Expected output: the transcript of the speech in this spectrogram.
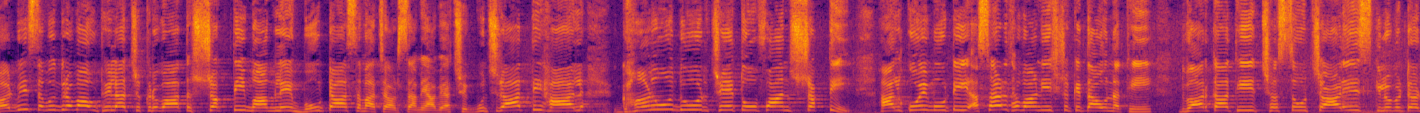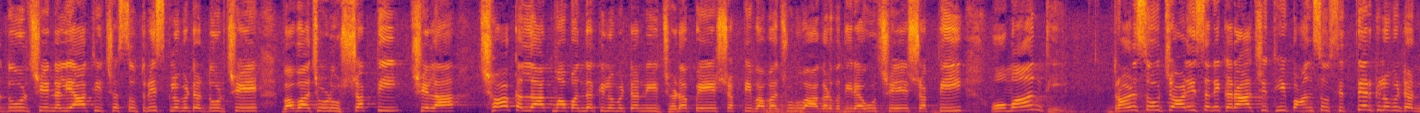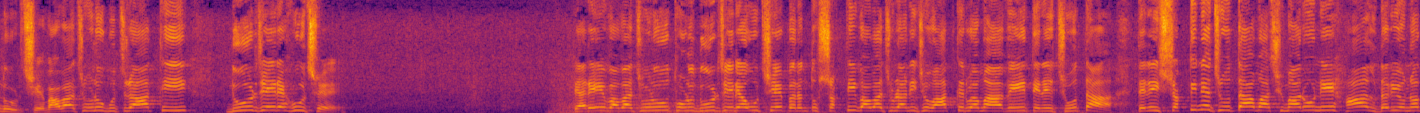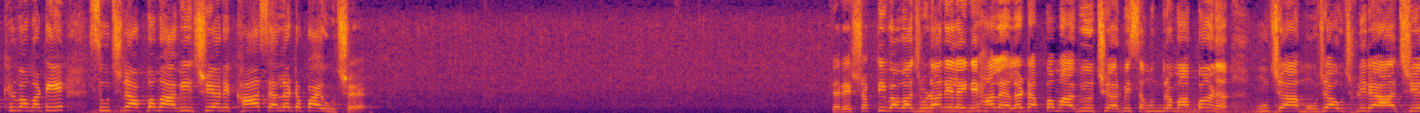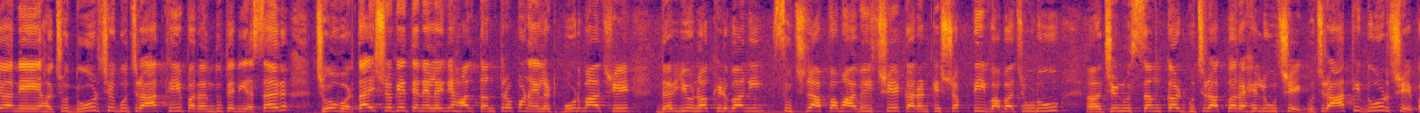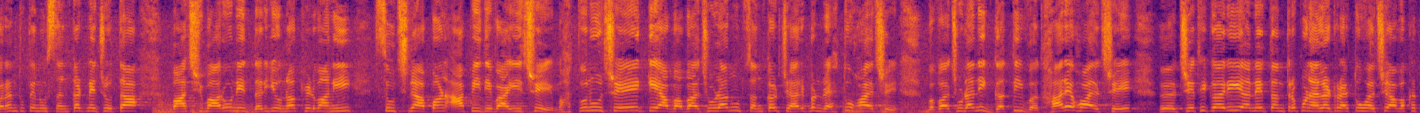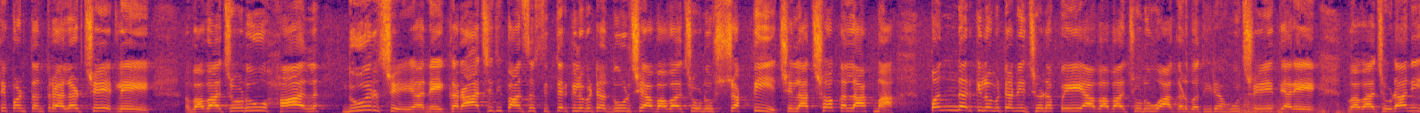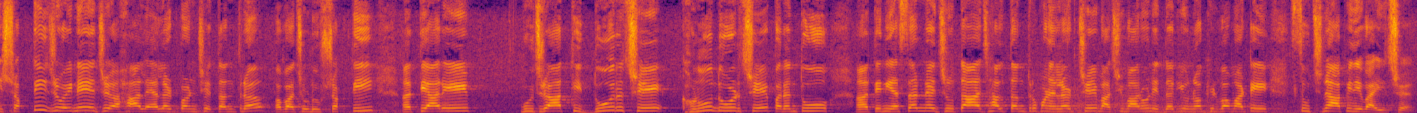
અરબી સમુદ્રમાં ઉઠેલા ચક્રવાત શક્તિ મામલે મોટા સમાચાર સામે આવ્યા છે. ગુજરાતથી હાલ ઘણું દૂર છે તોફાન શક્તિ. હાલ કોઈ મોટી અસર થવાની શક્યતાઓ નથી. દ્વારકાથી છસો કિલોમીટર દૂર છે, નલિયાથી છસો કિલોમીટર દૂર છે. વાવાઝોડું શક્તિ છેલ્લા છ કલાકમાં પંદર કિલોમીટરની ઝડપે શક્તિ વાવાઝોડું આગળ વધી રહ્યું છે. શક્તિ ઓમાનથી ત્રણસો ચાળીસ અને કરાચીથી પાંચસો સિત્તેર કિલોમીટર દૂર છે. વાવાઝોડું ગુજરાતથી દૂર જઈ રહ્યું છે. ત્યારે વાવાઝોડું થોડું દૂર જઈ રહ્યું છે, પરંતુ શક્તિ વાવાઝોડાની જો વાત કરવામાં આવે, તેને જોતા, તેની શક્તિને જોતા માછીમારોને હાલ દરિયો ન ખેડવા માટે સૂચના આપવામાં આવી છે અને ખાસ એલર્ટ અપાયું છે. ત્યારે શક્તિ વાવાઝોડાને લઈને હાલ એલર્ટ આપવામાં આવ્યું છે. અરબી સમુદ્રમાં પણ ઊંચા મોજા ઉછળી રહ્યા છે અને હજુ દૂર છે ગુજરાતથી, પરંતુ તેની અસર જો વર્તાઈ શકે તેને લઈને હાલ તંત્ર પણ એલર્ટ મોડમાં છે. દરિયો ન ખેડવાની સૂચના આપવામાં આવી છે, કારણ કે શક્તિ વાવાઝોડું જેનું સંકટ ગુજરાત પર રહેલું છે. ગુજરાતથી દૂર છે, પરંતુ તેનું સંકટને જોતા માછીમારોને દરિયો ન ખેડવાની સૂચના પણ આપી દેવાઈ છે. મહત્વનું છે કે આ વાવાઝોડાનું સંકટ જ્યારે પણ રહેતું હોય છે, વાવાઝોડાની ગતિ વધારે હોય છે જેથી કરી અને તંત્ર પણ એલર્ટ રહેતું હોય છે. આ વખતે પણ તંત્ર એલર્ટ છે, એટલે વાવાઝોડું હાલ દૂર છે અને કરાચીથી પાંચસો સિત્તેર કિલોમીટર દૂર છે આ વાવાઝોડું શક્તિ. છેલ્લા છ કલાકમાં પંદર કિલોમીટરની ઝડપે આ વાવાઝોડું આગળ વધી રહ્યું છે. ત્યારે વાવાઝોડાની શક્તિ જોઈને જ હાલ એલર્ટ પણ છે તંત્ર. વાવાઝોડું શક્તિ અત્યારે ગુજરાતથી દૂર છે, ઘણું દૂર છે, પરંતુ તેની અસરને જોતા જ હાલ તંત્ર પણ એલર્ટ છે. માછીમારોને દરિયો ન ખેડવા માટે સૂચના આપી દેવાઈ છે.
